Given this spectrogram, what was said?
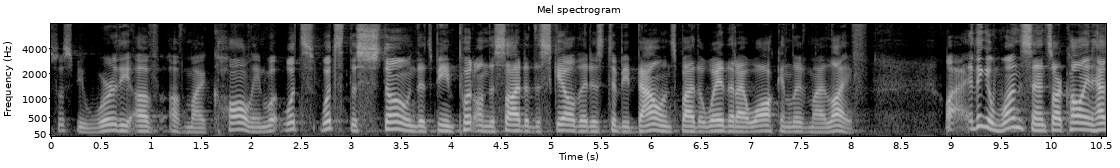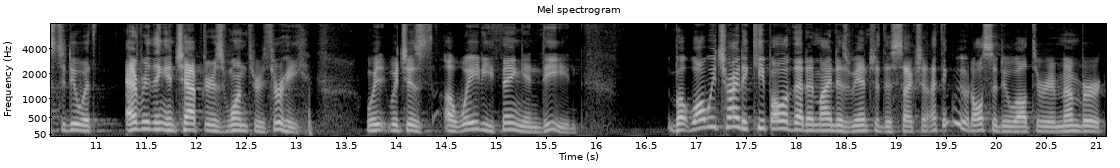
supposed to be worthy of, of my calling, what, what's, what's the stone that's being put on the side of the scale that is to be balanced by the way that I walk and live my life? Well, I think in one sense, our calling has to do with everything in chapters 1 through 3, which is a weighty thing indeed. But while we try to keep all of that in mind as we enter this section, I think we would also do well to remember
